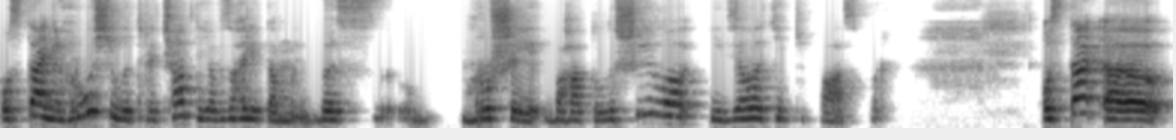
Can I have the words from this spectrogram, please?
Останні гроші витрачати, я взагалі там без грошей багато лишила і взяла тільки паспорт. Оста... е,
